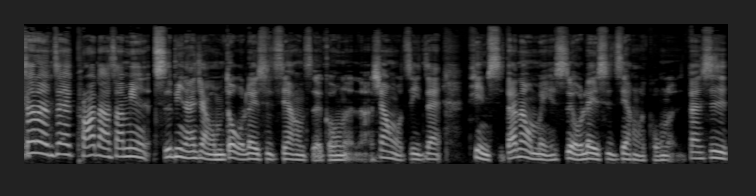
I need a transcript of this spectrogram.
当然，在 Prada 上面，食品来讲，我们都有类似这样子的功能啊。像我自己在 Teams，当然我们也是有类似这样的功能。但是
